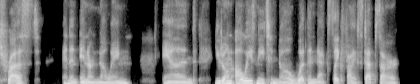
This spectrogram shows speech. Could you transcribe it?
trust and an inner knowing. And you don't always need to know what the next like five steps are.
